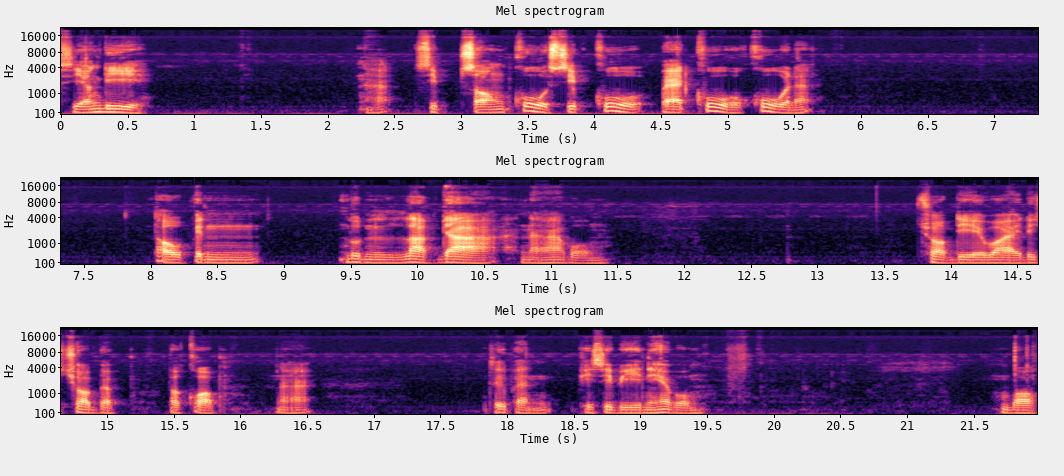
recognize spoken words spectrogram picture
เสียงดีนะฮะสิบสองคู่สิบคู่แปดคู่หกคู่นะเราเป็น รุ่นลากย่านะครับผม ชอบ DIY หรือชอบแบบประกอบนะฮะซื้อแผ่น PCB นี้ครับผม บอก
